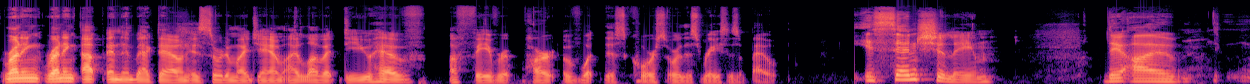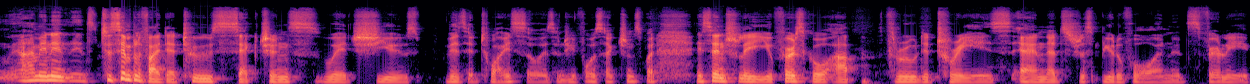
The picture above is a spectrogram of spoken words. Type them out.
running running up and then back down is sort of my jam. I love it. Do you have a favorite part of what this course or this race is about? Essentially, there are I mean, it's, to simplify, there are two sections which you visit twice, so essentially four sections. But essentially, you first go up through the trees, and that's just beautiful, and it's fairly,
